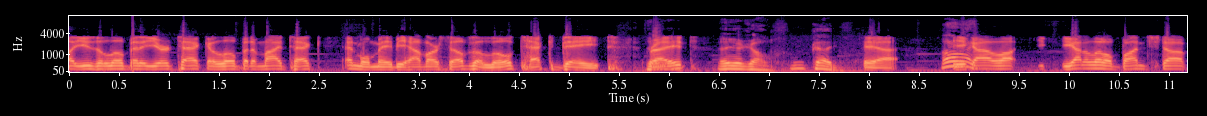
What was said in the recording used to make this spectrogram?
I'll use a little bit of your tech and a little bit of my tech, and we'll maybe have ourselves a little tech date, right? there you go. Okay. Yeah. All you right. got a lot. You, you got a little bunched up.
